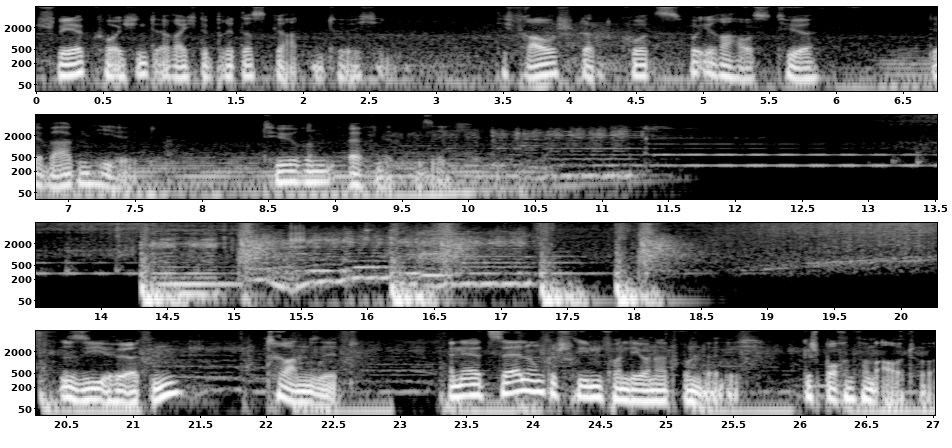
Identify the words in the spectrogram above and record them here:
Schwer keuchend erreichte Britt das Gartentürchen. Die Frau stand kurz vor ihrer Haustür. Der Wagen hielt. Türen öffneten sich. Sie hörten Transit. Eine Erzählung geschrieben von Leonhard Wunderlich, gesprochen vom Autor.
